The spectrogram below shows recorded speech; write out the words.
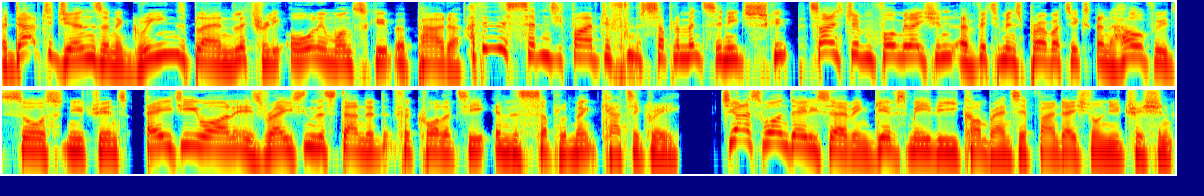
adaptogens, and a greens blend, literally all in one scoop of powder. I think there's 75 different supplements in each scoop. Science driven formulation of vitamins, probiotics, and whole food source nutrients. AG1 is raising the standard for quality in the supplement category. Just one daily serving gives me the comprehensive foundational nutrition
